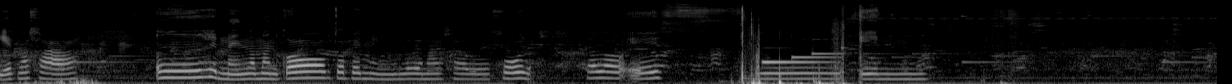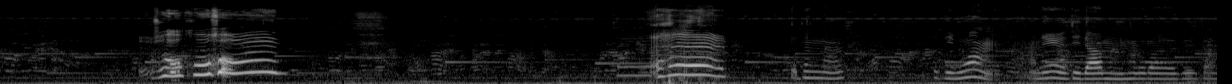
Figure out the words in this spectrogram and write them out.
yes นะคะ เออเห็นไหมแล้วมันก็จะเป็นอย่างนี้เลยนะคะทุกคนแล้วเรา S U N ทุกคนเฮ้ยตัวนึงนะสีม่วงอันนี้สีดำทำอะไรสีดำ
